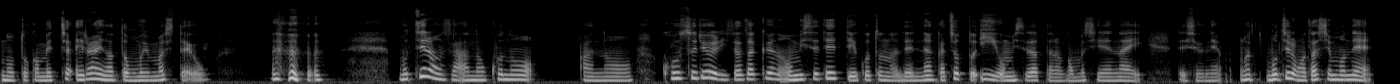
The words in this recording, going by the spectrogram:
うのとかめっちゃ偉いなと思いましたよ。もちろんさあのこのあのコース料理いただくようなお店でっていうことなのでなんかちょっといいお店だったのかもしれないですよね。ももちろん私もね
